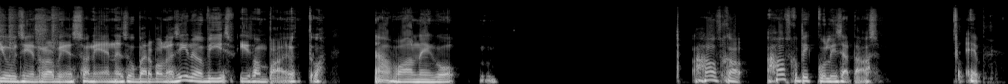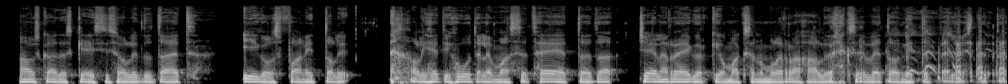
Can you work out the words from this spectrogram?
Eugene Robinsonin ennen Super Bowlia, siinä on viisi isompaa juttua. Tämä on vaan niinku hauska, hauska pikku lisä taas. Hauskaa tässä keississä oli, tota, että Eagles-fanit oli, oli heti huutelemassa, että hei, että tuota, Jalen Ragerkin on maksanut mulle rahaa lyödäkseen vetoon niiden peleistä, että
